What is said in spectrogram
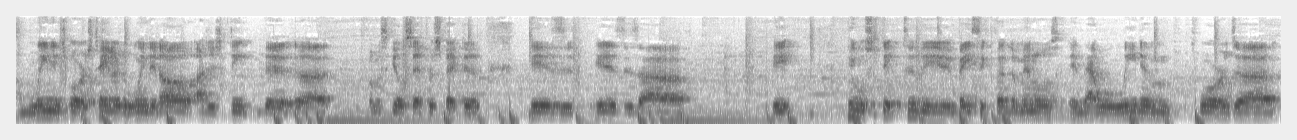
I'm leaning towards Taylor to win it all. I just think that uh, from a skill set perspective, his his is uh he he will stick to the basic fundamentals, and that will lead him towards uh,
